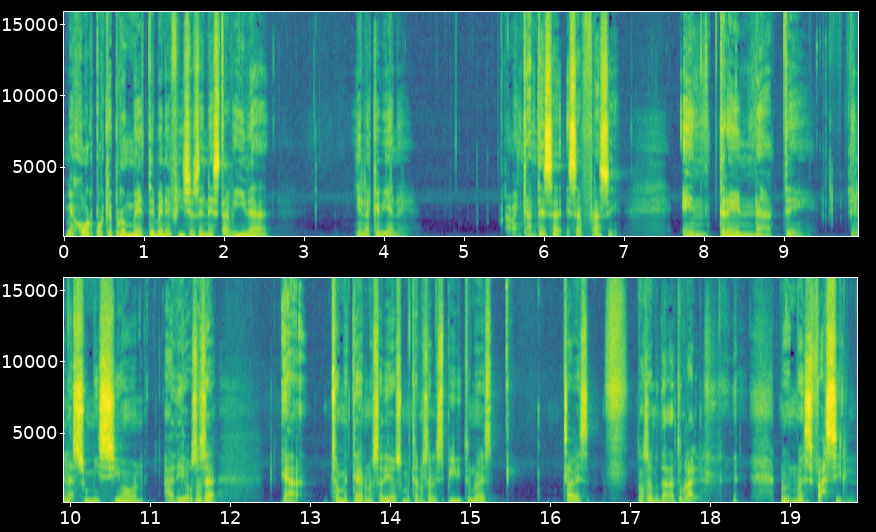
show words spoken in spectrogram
mejor porque promete beneficios en esta vida y en la que viene. Ah, me encanta esa, esa frase. Entrénate en la sumisión a Dios. O sea, ya someternos a Dios, someternos al Espíritu no es, ¿sabes? No se nota natural. no es fácil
